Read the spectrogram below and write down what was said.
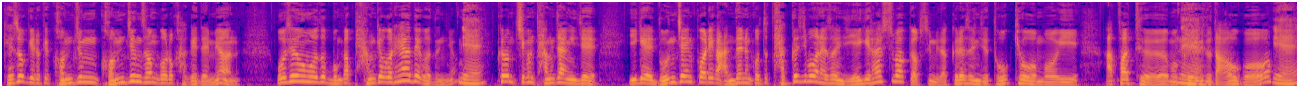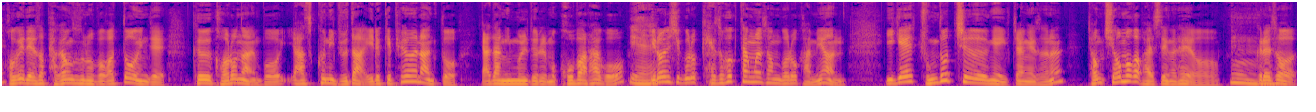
계속 이렇게 검증 검증 선거로 가게 되면 오세훈 후보도 뭔가 반격을 해야 되거든요. 예. 그럼 지금 당장 이제 이게 논쟁거리가 안 되는 것도 다 끄집어내서 이제 얘기를 할 수밖에 없습니다. 그래서 이제 도쿄 뭐 이 아파트 뭐그 네. 얘기도 나오고 예. 거기에 대해서 박영순 후보가 또 이제 그 거론한 뭐 야스쿠니 뷰다 이렇게 표현한 또 야당 인물들을 뭐 고발하고 예. 이런 식으로 계속 흑탕물 선거로 가면 이게 중도층의 입장에서는 정치 혐오가 발생을 해요. 음. 그래서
